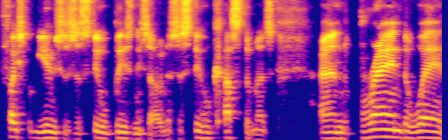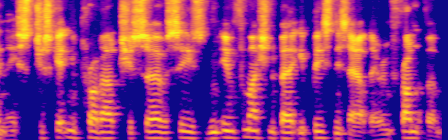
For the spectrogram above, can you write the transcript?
Facebook users are still business owners, are still customers. And brand awareness, just getting your products, your services, information about your business out there in front of them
